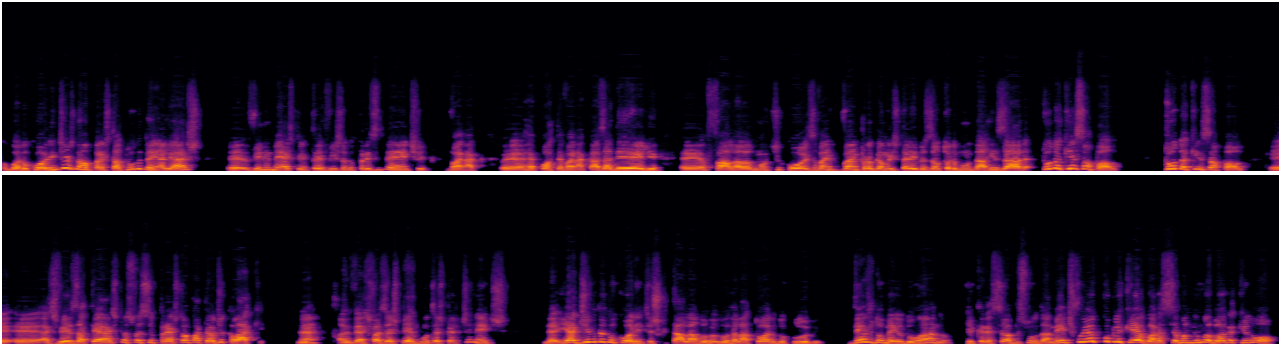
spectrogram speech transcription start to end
Agora, o Corinthians não, parece que está tudo bem. Aliás, é, vira e mexe, entrevista do presidente, vai na, é, repórter vai na casa dele, é, fala um monte de coisa, vai, vai em programa de televisão, todo mundo dá risada. Tudo aqui em São Paulo. Tudo aqui em São Paulo é, é, às vezes até as pessoas se prestam ao papel de claque, né? ao invés de fazer as perguntas pertinentes. Né? E a dívida do Corinthians, que está lá no, no, relatório do clube, desde o meio do ano, que cresceu absurdamente, fui eu que publiquei agora semana no meu blog aqui no UOL.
